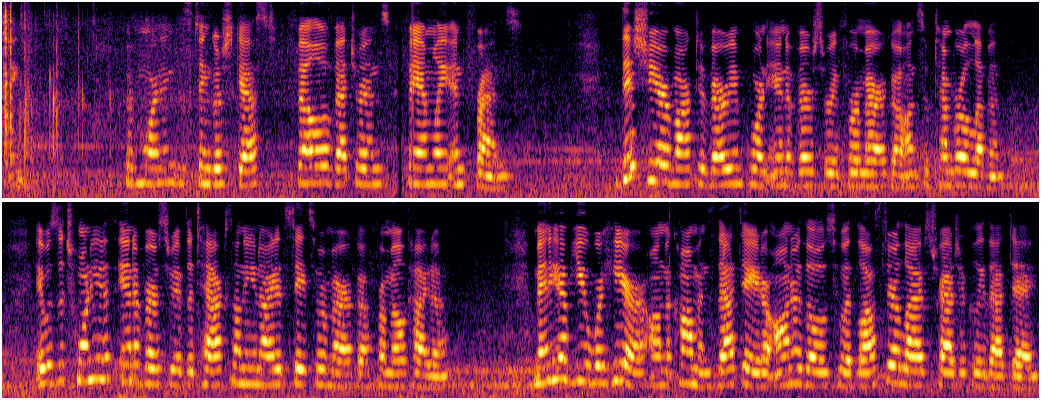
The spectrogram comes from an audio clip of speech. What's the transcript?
Thank you. Good morning, distinguished guests, fellow veterans, family, and friends. This year marked a very important anniversary for America on September 11th. It was the 20th anniversary of the attacks on the United States of America from Al Qaeda. Many of you were here on the Commons that day to honor those who had lost their lives tragically that day.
